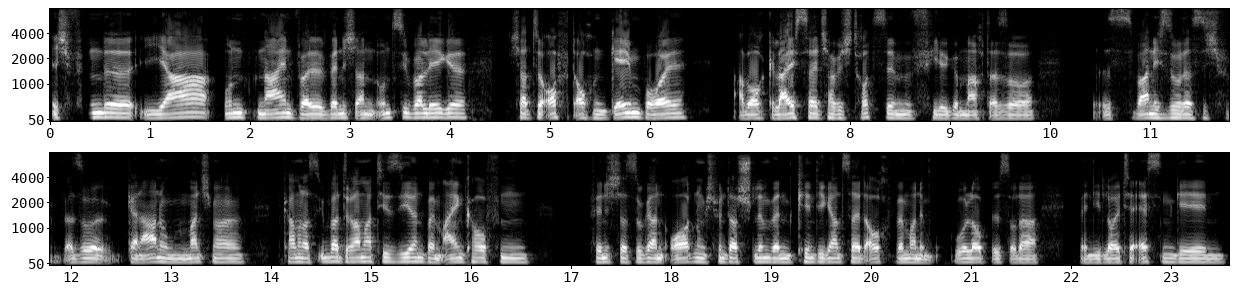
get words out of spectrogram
ich finde ja und nein, weil wenn ich an uns überlege, ich hatte oft auch einen Gameboy, aber auch gleichzeitig habe ich trotzdem viel gemacht. Also es war nicht so, dass ich, also keine Ahnung, manchmal kann man das überdramatisieren. Beim Einkaufen finde ich das sogar in Ordnung. Ich finde das schlimm, wenn ein Kind die ganze Zeit auch, wenn man im Urlaub ist oder wenn die Leute essen gehen,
